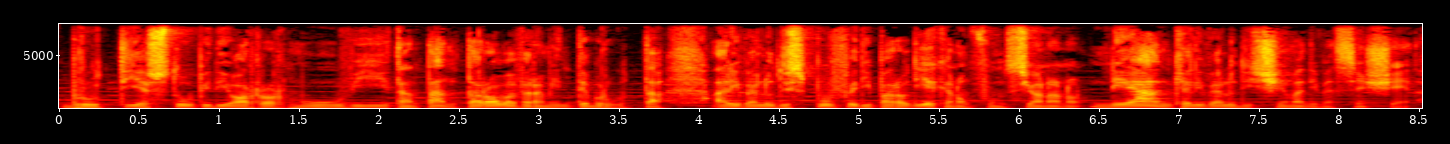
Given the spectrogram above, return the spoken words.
brutti e stupidi horror movie, t- tanta roba veramente brutta a livello di spoof e di parodie che non funzionano neanche a livello di cinema di messa in scena.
